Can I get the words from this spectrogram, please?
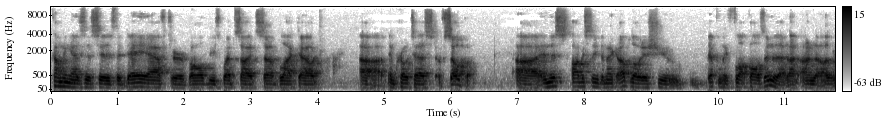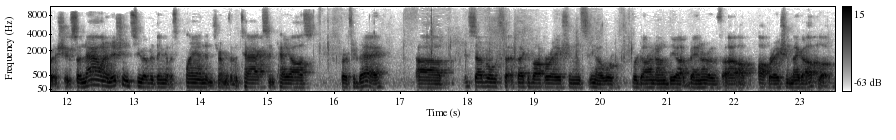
coming as this is the day after all these websites uh, blacked out uh, in protest of SOPA. Uh, and this, obviously, the Mega Upload issue definitely falls into that on other issues. So now, in addition to everything that was planned in terms of attacks and chaos for today, uh, several effective operations, you know, were, were done on the uh, banner of uh, Operation Mega Upload.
